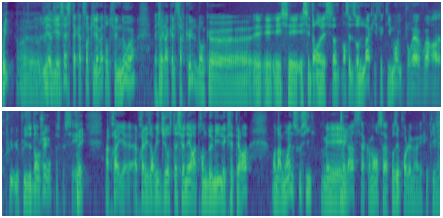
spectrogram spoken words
Oui. Euh, L'ISS est à 400 km au-dessus de nous. Hein. C'est là qu'elle circule. Donc, euh, et, et c'est dans, dans, cette zone-là qu'effectivement, il pourrait avoir euh, plus, le plus de danger. Hein, parce que c'est après, après les orbites géostationnaires à 32 000, etc. On a moins de soucis. Mais là, ça commence à poser problème, effectivement.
